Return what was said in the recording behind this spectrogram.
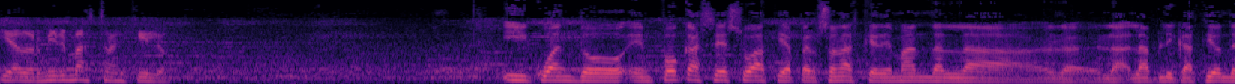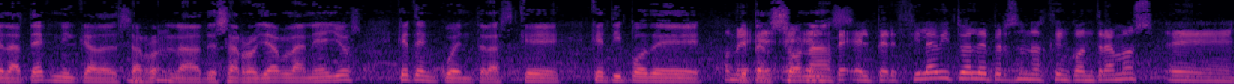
y a dormir más tranquilo. Y cuando enfocas eso hacia personas que demandan la, aplicación de la técnica, de desarrollarla en ellos, ¿qué te encuentras? ¿Qué, qué tipo de, personas? El, perfil habitual de personas que encontramos eh,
